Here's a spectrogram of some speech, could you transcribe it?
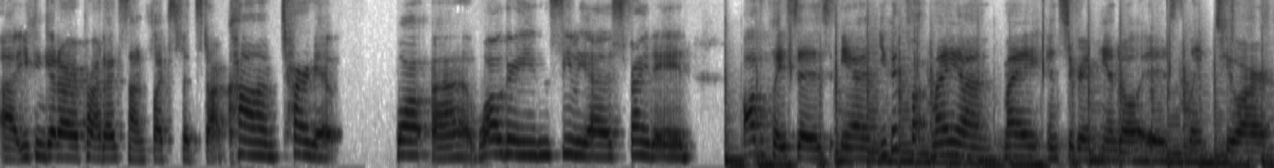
Uh, you can get our products on flexfits.com, Target, Wal- uh, Walgreens, CVS, Rite Aid, all the places. And you can my um, my Instagram handle is linked to our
